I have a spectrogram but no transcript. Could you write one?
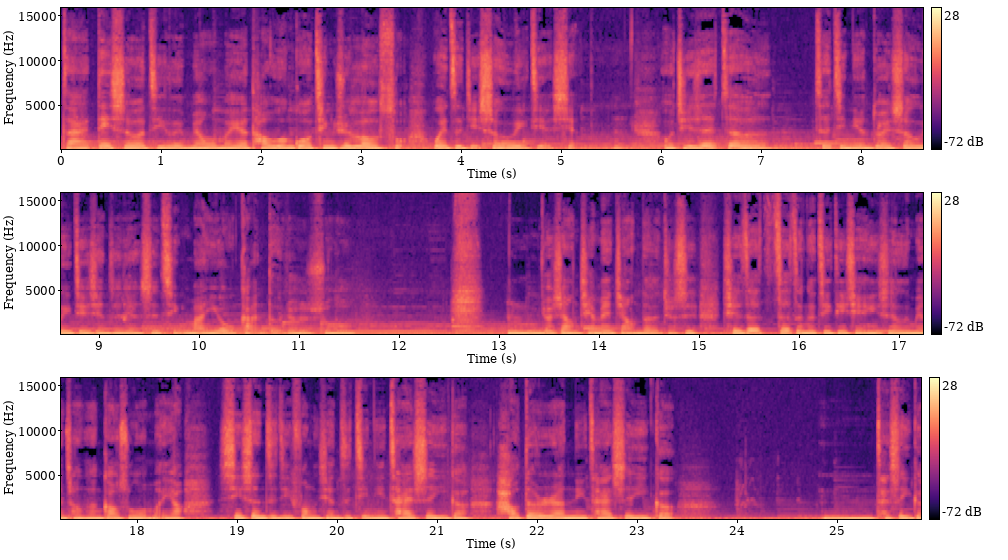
在第十二集里面，我们也讨论过情绪勒索，为自己设立界限。嗯，我其实这这几年对设立界限这件事情蛮有感的，就是说。嗯，就像前面讲的，就是其实这这整个集体潜意识里面，常常告诉我们要牺牲自己、奉献自己，你才是一个好的人，你才是一个，嗯，才是一个。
